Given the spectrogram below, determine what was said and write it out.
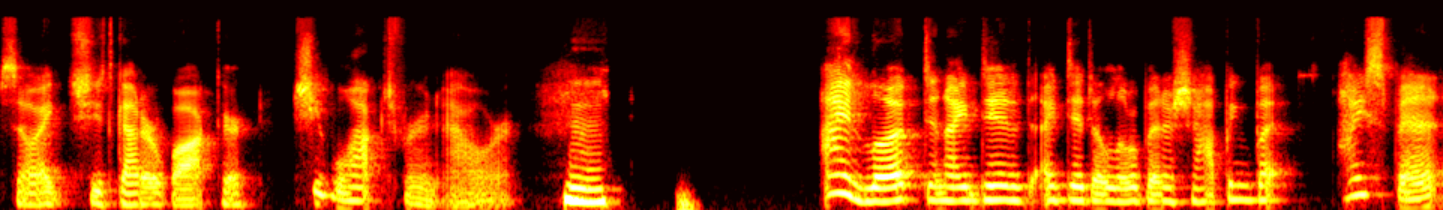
So I she's got her walker. She walked for an hour. Hmm. I looked and I did I did a little bit of shopping, but I spent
